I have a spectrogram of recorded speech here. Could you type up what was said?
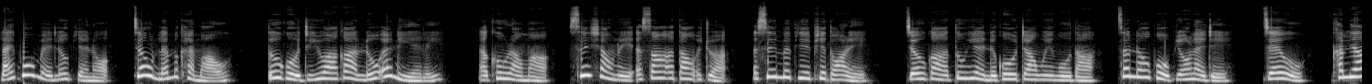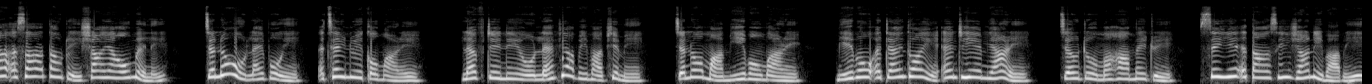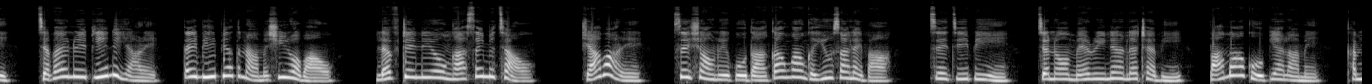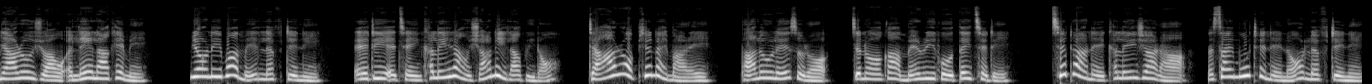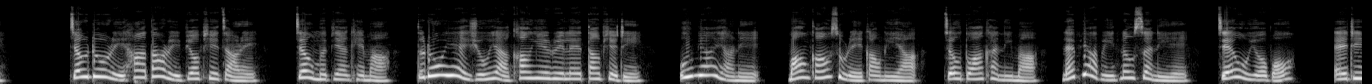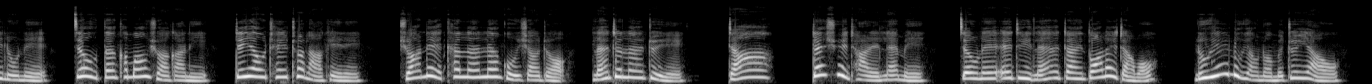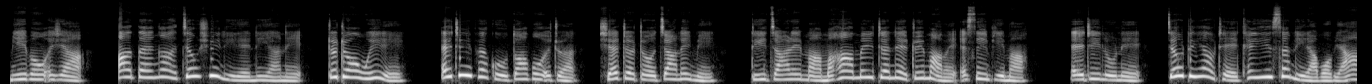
လိုက်ဖို့မယ်လို့ပြန်တော့ကျုပ်လက်မခံပါဘူးသူ့ကိုဒီရွာကလိုအပ်နေရဲ့လေအခုတော့မှဆိတ်ရှောင်တွေအစားအသောက်အတွက်အစိမပြေဖြစ်သွားတယ်ကျုပ်ကသူ့ရဲ့ငကိုတောင်ဝင်ကိုသာဆက်နှုတ်ဖို့ပြောလိုက်တယ်။ကျဲကိုခမားအစားအသောက်တွေရှာရအောင်မယ်လေ။ကျွန်တော်ကိုလိုက်ဖို့ရင်အချိန်တွေကုန်ပါတယ်။ Lieutenant ကိုလမ်းပြပေးမှဖြစ်မယ်။ကျွန်တော်မှမြေပုံပါတယ်။မြေပုံအတိုင်းသွားရင်အန်တီရဲ့များတယ်။ကျုပ်တို့မဟာမိတ်တွေစီရင်အသာစီးရနေပါပြီ။ဂျပန်တွေပြေးနေရတယ်။တိတ်ပြီးပြဿနာမရှိတော့ပါဘူး။ Lieutenant ကိုငါစိတ်မချအောင်။ရပါတယ်။စစ်ရှောင်းတွေကိုသာကောင်းကောင်းဂယူးဆိုင်လိုက်ပါ။စစ်ကြီးပြီးရင်ကျွန်တော်မယ်ရီနဲ့လက်ထပ်ပြီးဘာမကိုပြန်လာမယ်ခမတို့ရွာကိုအလဲလာခဲ့မယ်မျော်နေပါမယ် Lieutenant အဲ့ဒီအချိန်ခလေးတောင်ရားနေလောက်ပြီနော်ဒါကတော့ဖြစ်နိုင်ပါတယ် ဘာလို့လဲဆိုတော့ကျွန်တော်ကမယ်ရီကိုတိတ်ချစ်တယ်ချစ်တာနဲ့ခလေးရတာမဆိုင်ဘူးထင်တယ်နော် Lieutenant ကျုပ်တို့တွေဟာသားတွေပြောဖြစ်ကြတယ်ကျုပ်မပြန်ခင်မှာသူတို့ရဲ့ရိုးရာခေါင်းရည်တွေလဲတောက်ဖြစ်တယ်ဦးမြရာနဲ့မောင်ကောင်းဆိုတဲ့ကောင်လေးကကျုပ်သွားခံဒီမှာလက်ပြပြီးနှုတ်ဆက်နေတဲ့ကျဲဟိုရောပေါ့အဲ့ဒီလိုနဲ့ကျုပ်တန်ခမောင်းရွာကနေတယောက်ထဲထွက်လာခဲ့တယ်ရွာနဲ့ခက်လန်းလန်းကိုရောက်တော့လမ်းတလန်းတွေ့တယ်ဒါတက်ရွှေ့ထားတဲ့လမ်းပဲ ကျုံလဲအဲ့ဒီလမ်းအတိုင်းသွားလိုက်တာပေါ့လူရဲလူရောင်တော့မတွေ့ရအောင်မြေပုံအရာအာတန်ကကျုံရှိနေတဲ့နေရာနဲ့တော်တော်ဝေးတယ်အဲ့ဒီဘက်ကိုသွားဖို့အတွက်ရက်တော်တော်ကြာလိမ့်မယ်ဒီကြားထဲမှာမဟာမိတ်တက်နဲ့တွေးမှာပဲအဆင်ပြေမှာအဲ့ဒီလိုနဲ့ကျုပ်တယောက်တည်းခရီးဆက်နေတာပေါ့ဗျာ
